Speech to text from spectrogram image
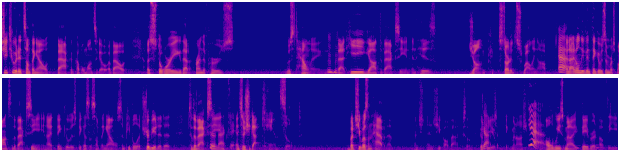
She tweeted something out back a couple months ago about a story that a friend of hers was telling Mm-hmm. that he got the vaccine and his junk started swelling up. And I Oh. don't even think it was in response to the vaccine. I think it was because of something else, and people attributed it to the vaccine. vaccine. And so she got canceled. But she wasn't having it, and she, and she fell back. So good for you, Gotcha. Nicki Minaj. Yeah. Always my favorite of the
